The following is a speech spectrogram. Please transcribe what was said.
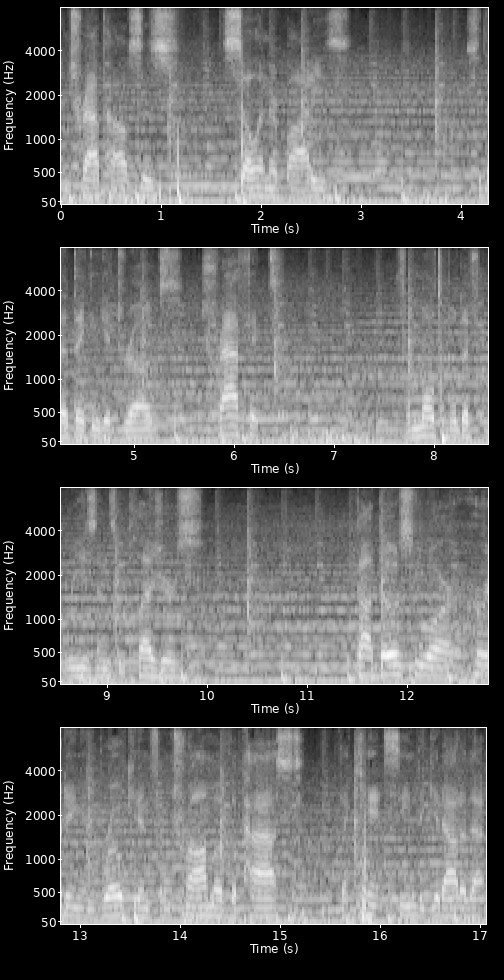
in trap houses selling their bodies so that they can get drugs, trafficked for multiple different reasons and pleasures. God, those who are hurting and broken from trauma of the past that can't seem to get out of that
